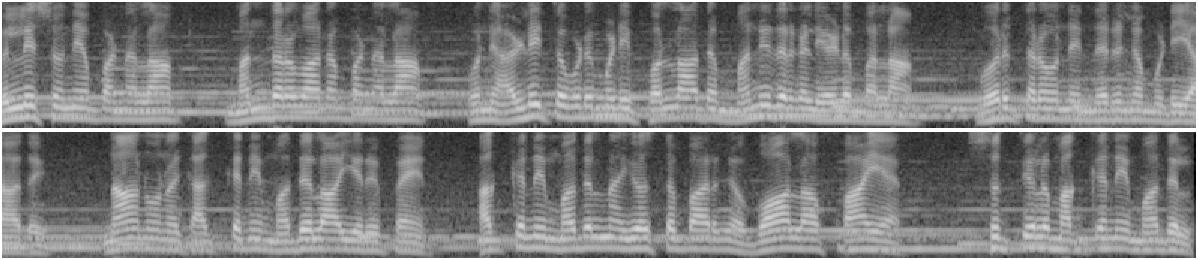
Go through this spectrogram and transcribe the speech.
பில்லி சூன்யம் பண்ணலாம் மந்திரவாதம் பண்ணலாம் உன்னை அழித்து விடும்படி பொல்லாத மனிதர்கள் எழும்பலாம். ஒருத்தர் உன்னை நெருங்க முடியாது. நான் உனக்கு அக்கனை மதிலாயிருப்பேன் அக்கனை மதில் நான் யோசித்து பாருங்க. வால் ஆஃப் ஃபயர் சுத்திலும் அக்கனை மதில்.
